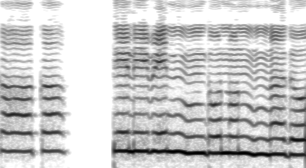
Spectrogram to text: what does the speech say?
కాక తెలివెందునున్నదో?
